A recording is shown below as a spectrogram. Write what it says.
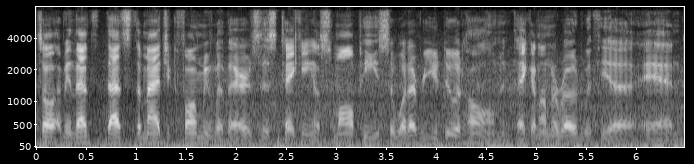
So I mean that's that's the magic formula. There is just taking a small piece of whatever you do at home and take it on the road with you and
